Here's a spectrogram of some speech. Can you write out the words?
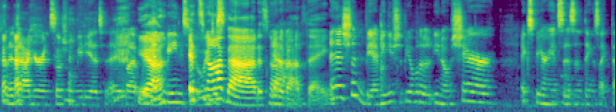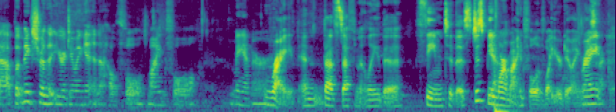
put a dagger in social media today, but we Yeah. didn't mean to. It's we not just, bad. It's not Yeah. a bad thing. And it shouldn't be. I mean, you should be able to, you know, share experiences and things like that, but make sure that you're doing it in a healthful, mindful manner. Right. And that's definitely the theme to this. Just be Yeah. more mindful of what you're doing, right? Exactly.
